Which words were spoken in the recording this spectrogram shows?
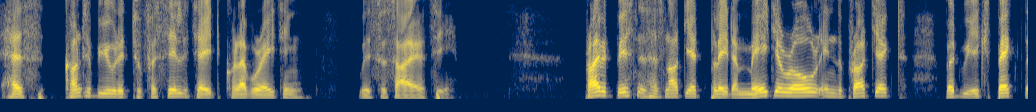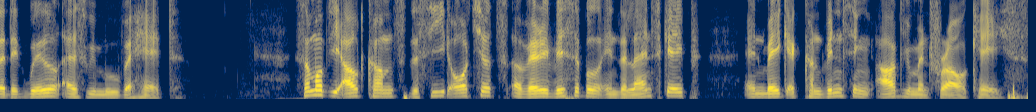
has contributed to facilitate collaborating with society. Private business has not yet played a major role in the project, but we expect that it will as we move ahead. Some of the outcomes, the seed orchards, are very visible in the landscape and make a convincing argument for our case.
